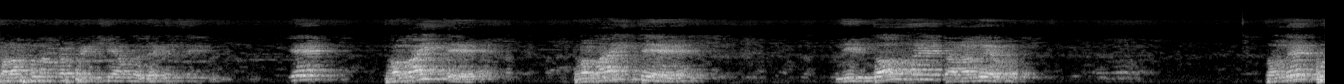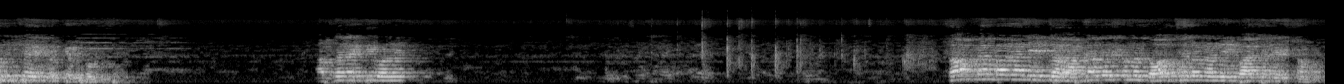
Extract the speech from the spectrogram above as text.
ফলাফল আমরা পেয়েছি, আমরা দেখেছি যে ধলাইতে ধলাইতে নির্দল হয়ে দাঁড়ালেও দলের পরিচয় লোকে দেয়। আপনারা কি বলেন সব মেম্বাররা নির্দল, আপনাদের কোনো দল ছিল না নির্বাচনের সময়।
